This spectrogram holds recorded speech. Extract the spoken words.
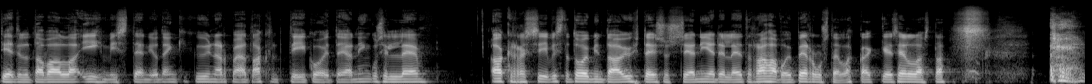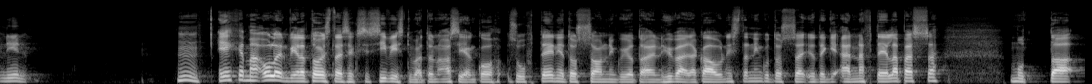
tietyllä tavalla ihmisten jotenkin kyynärpäätaktiikoita ja niin kuin silleen aggressiivista toimintaa yhteisössä ja niin edelleen, että raha voi perustella kaikkea sellaista, niin Hmm. Ehkä mä olen vielä toistaiseksi sivistymätön asian suhteen, ja tuossa on niin kuin jotain hyvää ja kaunista niin kuin tuossa jotenkin NFT-läpässä, mutta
